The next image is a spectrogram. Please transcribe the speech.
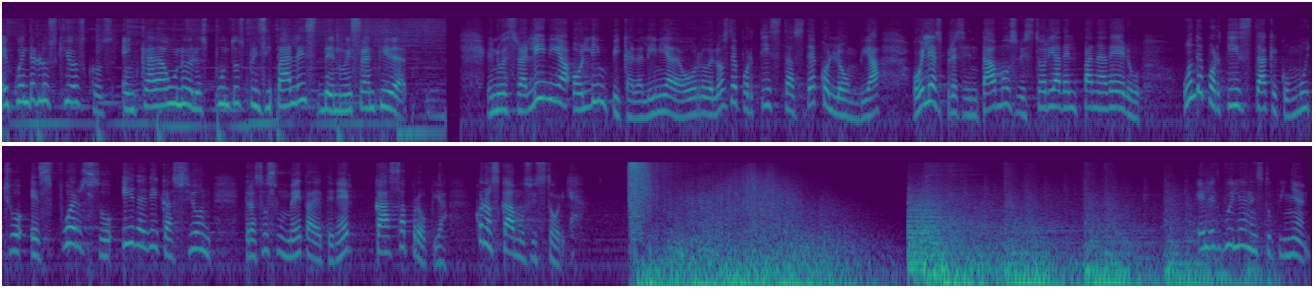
Encuentra los kioscos en cada uno de los puntos principales de nuestra entidad. En nuestra línea olímpica, la línea de ahorro de los deportistas de Colombia, hoy les presentamos la historia del panadero, un deportista que con mucho esfuerzo y dedicación trazó su meta de tener casa propia. Conozcamos su historia. Él es William Estupiñán,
